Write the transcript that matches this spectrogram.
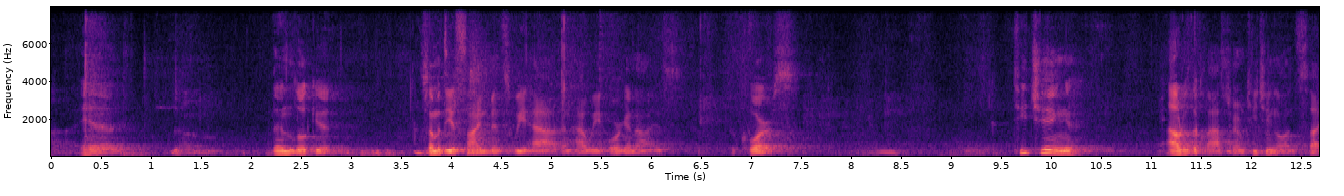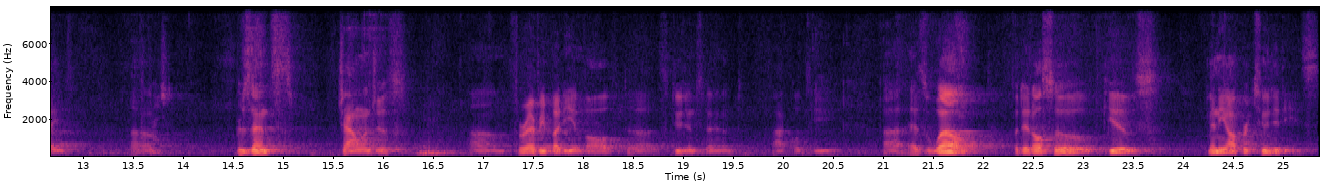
uh, and um, then look at some of the assignments we have and how we organize the course. Teaching out of the classroom, teaching on site, uh, presents challenges um, for everybody involved, uh, students and faculty uh, as well, but it also gives many opportunities.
